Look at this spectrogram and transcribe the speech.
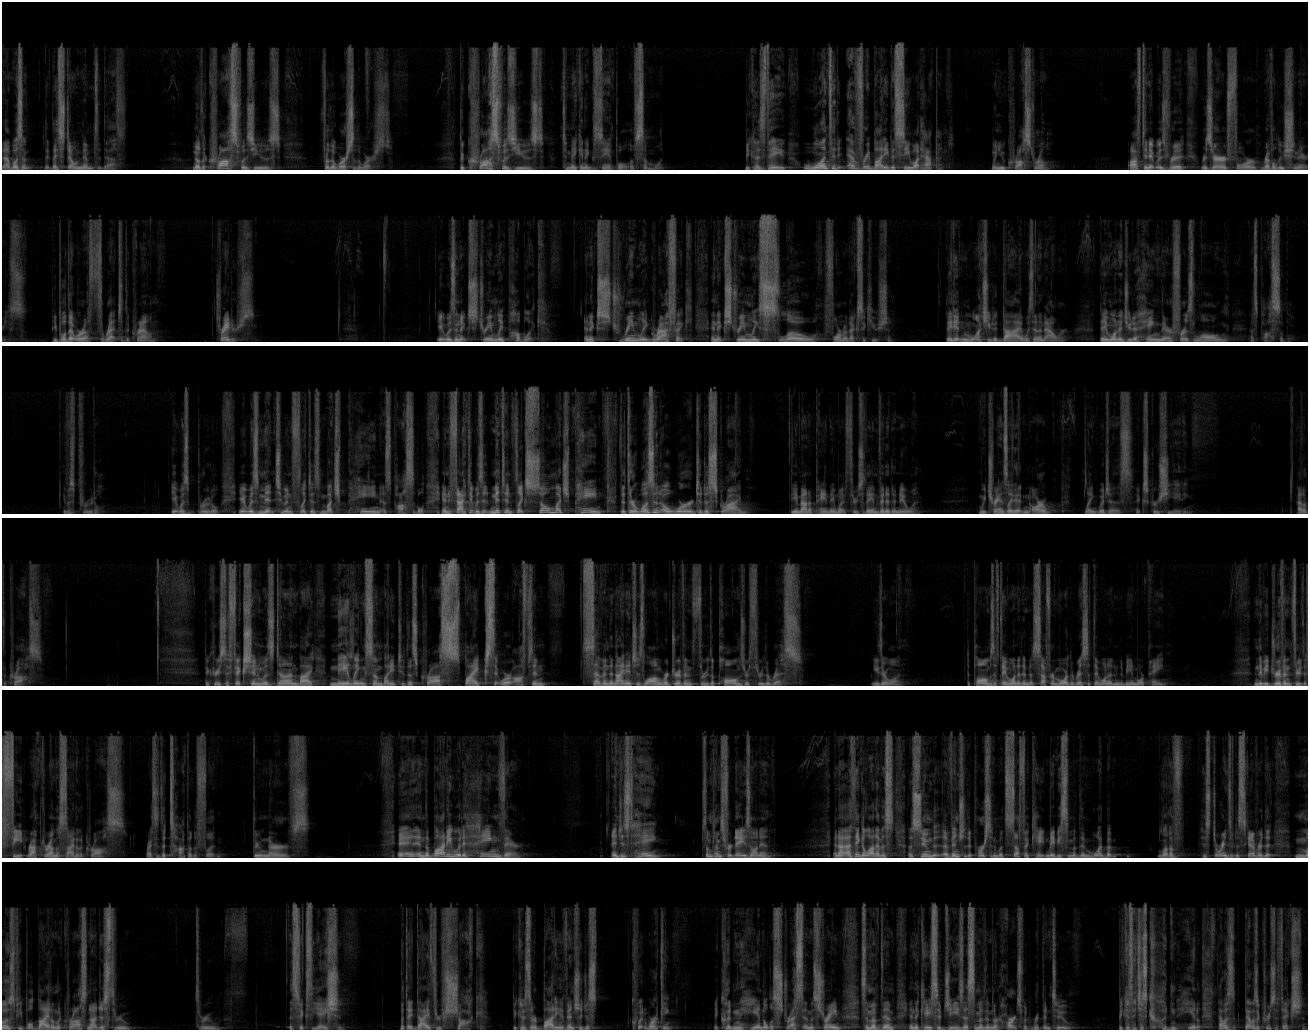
That wasn't, they stoned them to death. No, the cross was used for the worst of the worst. The cross was used to make an example of someone because they wanted everybody to see what happened when you crossed Rome. Often it was re- reserved for revolutionaries, people that were a threat to the crown, traitors. It was an extremely public, an extremely graphic, an extremely slow form of execution. They didn't want you to die within an hour, they wanted you to hang there for as long as possible. It was brutal. It was brutal. It was meant to inflict as much pain as possible. In fact, it was meant to inflict so much pain that there wasn't a word to describe the amount of pain they went through, so they invented a new one. We translate it in our language as excruciating out of the cross. The crucifixion was done by nailing somebody to this cross. Spikes that were often seven to nine inches long were driven through the palms or through the wrists. Either one. The palms if they wanted them to suffer more, the wrists if they wanted them to be in more pain. And they'd be driven through the feet, wrapped around the side of the cross, right through the top of the foot, through nerves. And, and the body would hang there and just hang, sometimes for days on end. And I, I think a lot of us assume that eventually the person would suffocate. Maybe some of them would, but a lot of historians have discovered that most people died on the cross not just through, through asphyxiation, but they died through shock because their body eventually just quit working. It couldn't handle the stress and the strain. Some of them, in the case of Jesus, some of them, their hearts would rip in two because they just couldn't handle. That was, that was a crucifixion.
